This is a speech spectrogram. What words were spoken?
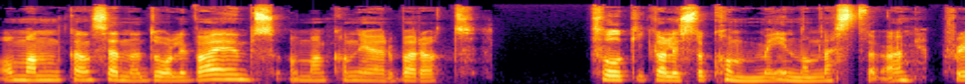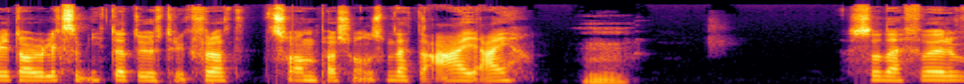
og man kan sende dårlige vibes, og man kan gjøre bare at folk ikke har lyst til å komme innom neste gang. Fordi da har du liksom gitt et uttrykk for at sånn person som dette er jeg. Mm. Så derfor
